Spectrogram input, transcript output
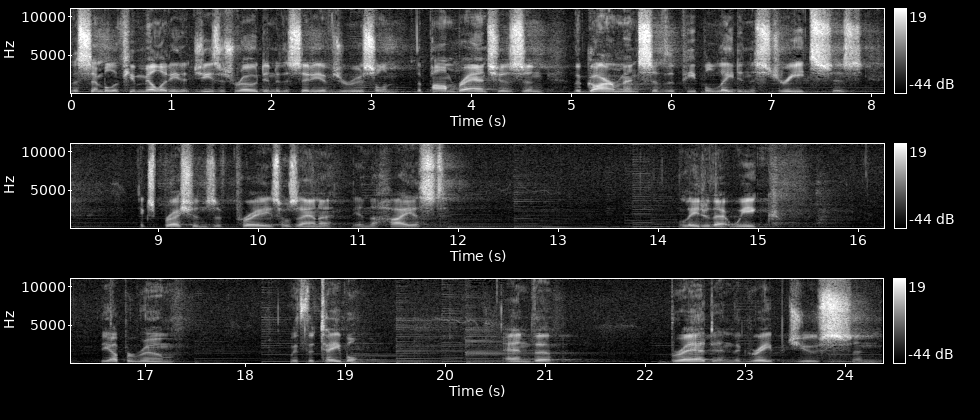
the symbol of humility that Jesus rode into the city of Jerusalem, the palm branches and the garments of the people laid in the streets as expressions of praise. Hosanna in the highest. Later that week, the upper room with the table and the bread and the grape juice and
